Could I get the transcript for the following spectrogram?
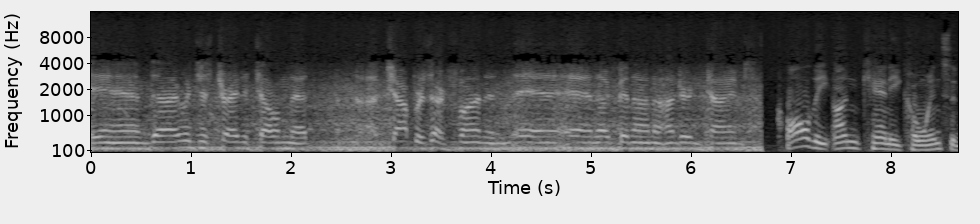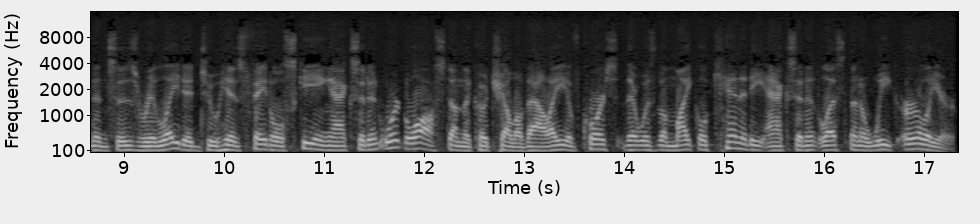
and uh, I would just try to tell them that uh, choppers are fun, and and I've been on a hundred times. All the uncanny coincidences related to his fatal skiing accident weren't lost on the Coachella Valley. Of course, there was the Michael Kennedy accident less than a week earlier.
